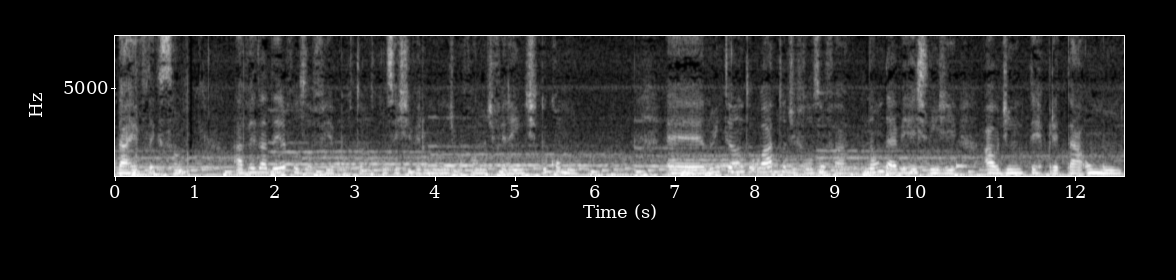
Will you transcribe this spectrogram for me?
da reflexão. A verdadeira filosofia, portanto, consiste em ver o mundo de uma forma diferente do comum. É, no entanto, o ato de filosofar não deve restringir ao de interpretar o mundo,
